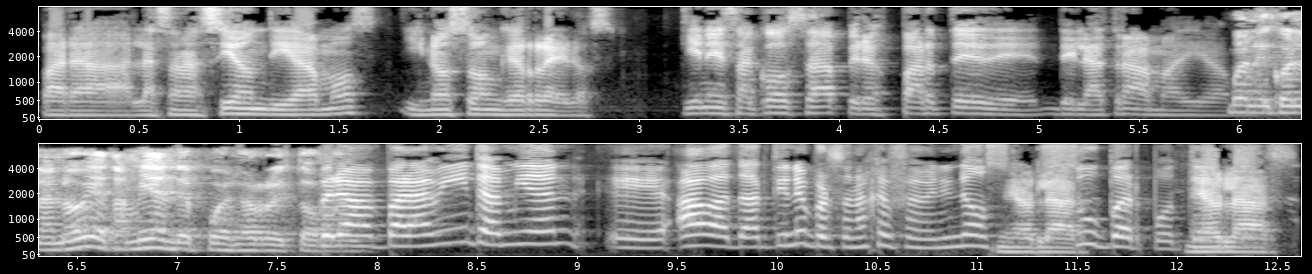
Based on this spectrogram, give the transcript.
para la sanación, digamos, y no son guerreros. Tiene esa cosa, pero es parte de, la trama, digamos. Bueno, y con la novia también después lo retoma. Pero para mí también eh, Avatar tiene personajes femeninos súper potentes.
